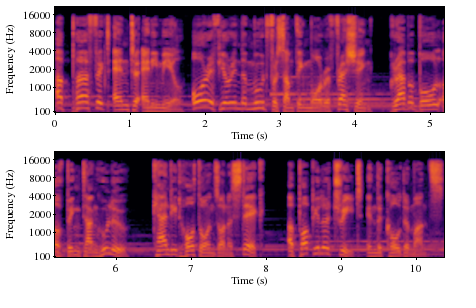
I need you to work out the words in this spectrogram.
a perfect end to any meal. Or if you're in the mood for something more refreshing, grab a bowl of bingtang hulu, candied hawthorns on a stick, a popular treat in the colder months.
